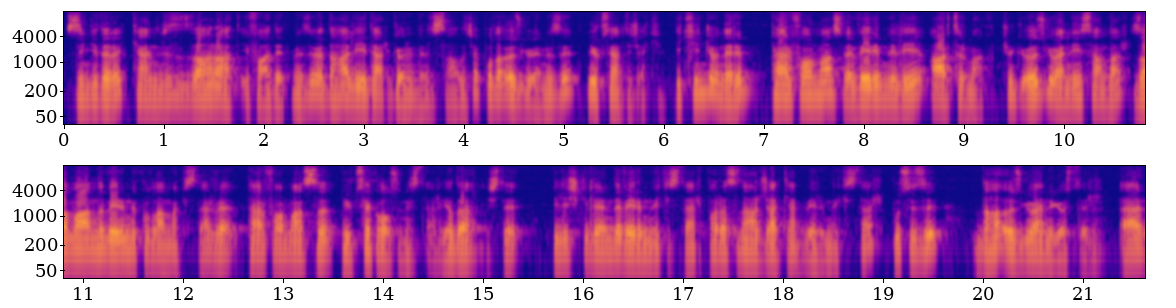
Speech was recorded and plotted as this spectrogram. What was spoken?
sizin giderek kendinizi daha rahat ifade etmenizi ve daha lider görünmenizi sağlayacak. Bu da özgüveninizi yükseltecek. İkinci önerim performans ve verimliliği artırmak. Çünkü özgüvenli insanlar zamanını verimli kullanmak ister ve performansı yüksek olsun ister. Ya da işte ilişkilerinde verimlilik ister, parasını harcarken verimlilik ister. Bu sizi daha özgüvenli gösterir. Eğer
